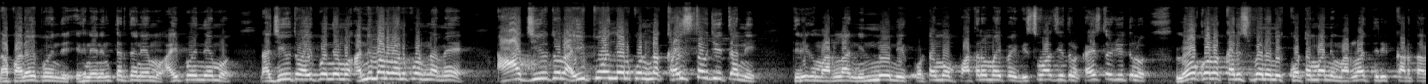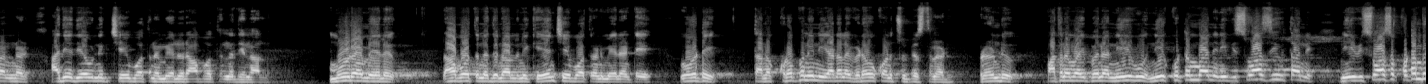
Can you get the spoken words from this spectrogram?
నా పని అయిపోయింది. ఇక నేను ఇంతటితోనేమో అయిపోయిందేమో నా జీవితం అయిపోయిందేమో అన్ని మనం అనుకుంటున్నామే. ఆ జీవితంలో అయిపోయింది అనుకుంటున్న క్రైస్తవ జీవితాన్ని తిరిగి మరలా నిన్ను నీ కుటుంబం పతనం అయిపోయి విశ్వాస జీవితంలో క్రైస్తవ జీవితంలో లోకంలో కలిసిపోయిన నీ కుటుంబాన్ని మరలా తిరిగి కడతానన్నాడు. అదే దేవుడు నీకు చేయబోతున్న మేలు రాబోతున్న దినాలు మూడో మేలు రాబోతున్న దినాలు నీకు ఏం చేయబోతున్నాడు మేలు అంటే ఒకటి తన కృపని నీ ఎడల విడవకుండా చూపిస్తున్నాడు. రెండు పతనమైపోయిన నీవు నీ కుటుంబాన్ని నీ విశ్వాస జీవితాన్ని నీ విశ్వాస కుటుంబ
